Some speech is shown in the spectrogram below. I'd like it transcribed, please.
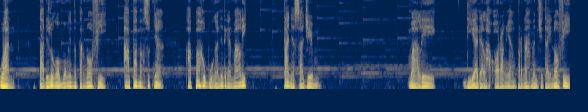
Wan, tadi lu ngomongin tentang Novi. Apa maksudnya? Apa hubungannya dengan Malik? Tanya Sajim. Malik, Dia adalah orang yang pernah mencintai Novi,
